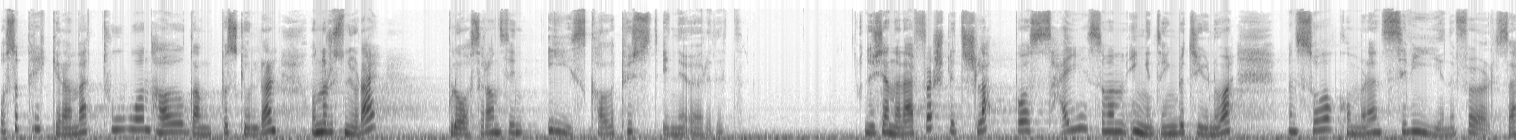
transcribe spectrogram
Og så prikker han deg to og en halv gang på skulderen, og når du snur deg, blåser han sin iskalde pust inn i øret ditt. Du kjenner deg først litt slapp og seig, som om ingenting betyr noe, men så kommer det en sviende følelse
